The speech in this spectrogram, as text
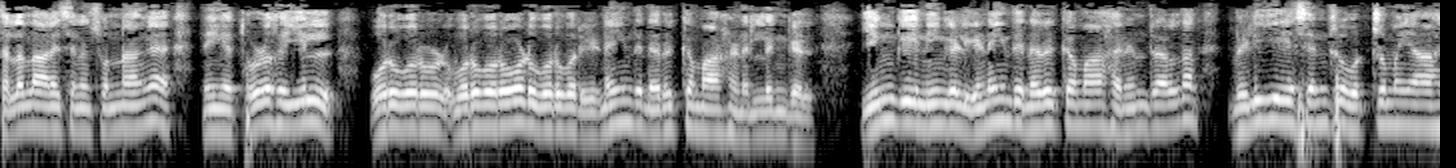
சல்லல்லா அலிசலன் சொன்னாங்க நீங்க தொழுகையில் ஒருவர் ஒருவரோடு ஒருவர் இணைந்து நெருக்கமாக நில்லுங்கள். இங்கு நீங்கள் இணைந்து நெருக்கமாக நின்றால்தான் வெளியே சென்று ஒற்றுமை ஒற்றுமையாக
